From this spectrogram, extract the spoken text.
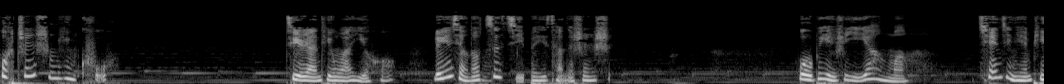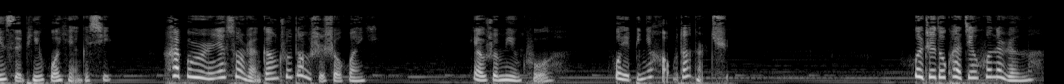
我真是命苦。既然听完以后，联想到自己悲惨的身世，我不也是一样吗？前几年拼死拼活演个戏，还不如人家宋冉刚出道时受欢迎。要说命苦，我也比你好不到哪儿去。我这都快结婚的人了，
